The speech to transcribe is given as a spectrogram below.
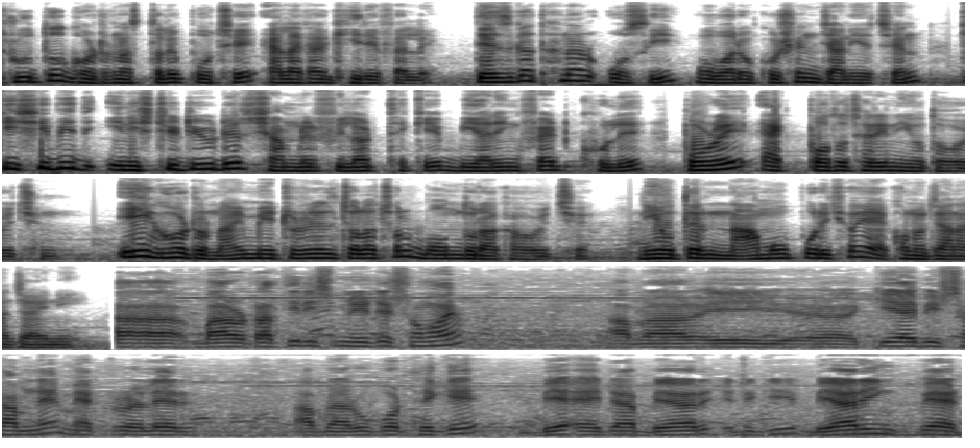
দ্রুত ঘটনাস্থলে পৌঁছে এলাকা ঘিরে ফেলে। তেজগাঁ থানার ওসি মোবারক হোসেন জানিয়েছেন কৃষিবিদ ইনস্টিটিউটের সামনের ফিলার থেকে বিয়ারিং ফ্যাট খুলে পড়ে এক পথচারী নিহত হয়েছেন। এই ঘটনায় মেট্রো রেল চলাচল বন্ধ রাখা হয়েছে। নিহতের নাম ও পরিচয় এখনও জানা যায়নি। বারোটা তিরিশ মিনিটের সময় আপনার এই কেআইবির সামনে মেট্রো রেলের আপনার উপর থেকে এটা বেয়ার এটা কি? বেয়ারিং প্যাড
